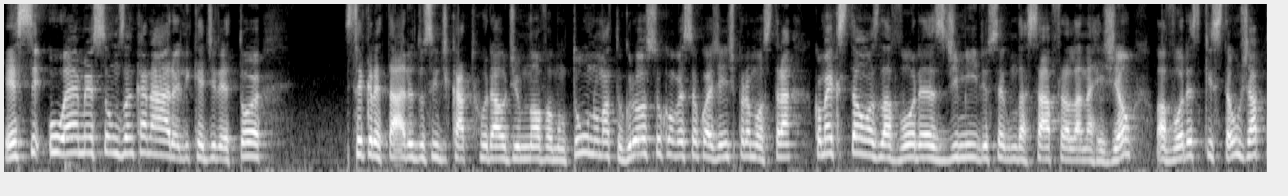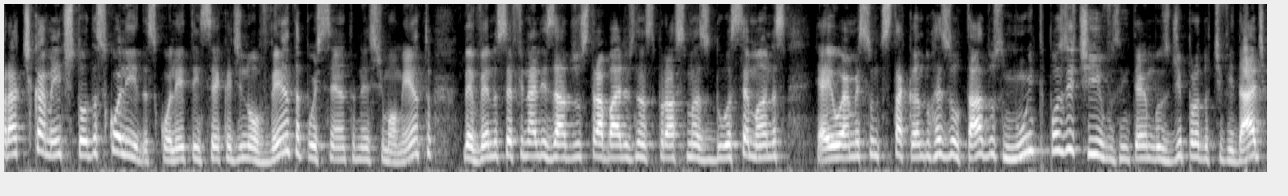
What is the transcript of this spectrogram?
Esse o Emerson Zancanaro, ele que é diretor secretário do Sindicato Rural de Nova Mutum, no Mato Grosso, conversou com a gente para mostrar como é que estão as lavouras de milho segunda safra lá na região, lavouras que estão já praticamente todas colhidas, colheita em cerca de 90% neste momento, devendo ser finalizados os trabalhos nas próximas duas semanas, e aí o Emerson destacando resultados muito positivos em termos de produtividade,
